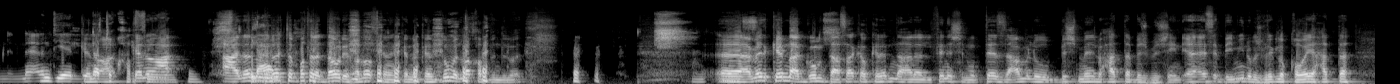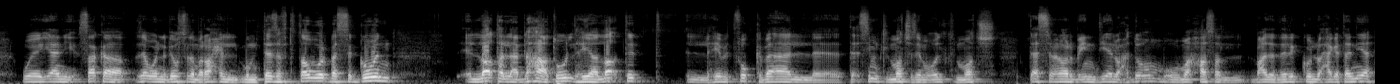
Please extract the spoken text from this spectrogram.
من من الأندية اللي لا تقهر كانوا أعلنوا. يونايتد بطل الدوري خلاص كان كان كان دوم اللقب من دلوقتي. آه عماد اتكلمنا على الجون بتاع ساكا واتكلمنا على ال finish الممتاز اللي عمله بشماله حتى مش بيمين آه آسف بيمينه مش برجله القوية حتى. ويعني ساكا زي ما قلنا بيوصل لمراحل ممتازة في التطور بس الجون اللقطة اللي قبلها على طول هي لقطة اللي هي بتفك بقى تقسيمة الماتش زي ما قلت الماتش تقسم على 40 دقيقة لوحدهم وما حصل بعد ذلك كله حاجة تانية.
